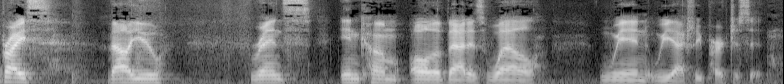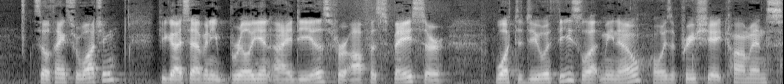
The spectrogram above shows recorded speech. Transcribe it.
price, value, rents, income, all of that as well when we actually purchase it. So thanks for watching. If you guys have any brilliant ideas for office space or what to do with these, let me know. Always appreciate comments.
